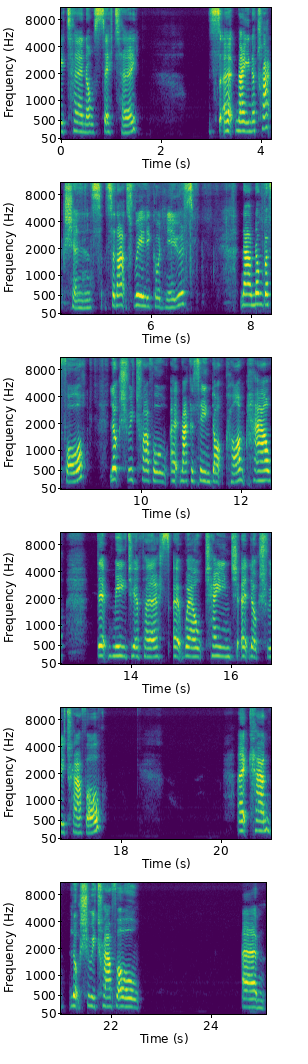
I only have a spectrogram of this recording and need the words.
Eternal City uh, main attractions. So that's really good news. Now, number four, luxury travel at luxurytravelmagazine.com, how the metaverse uh, will change luxury travel. Uh, can luxury travel um,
